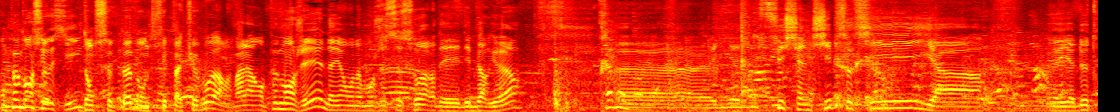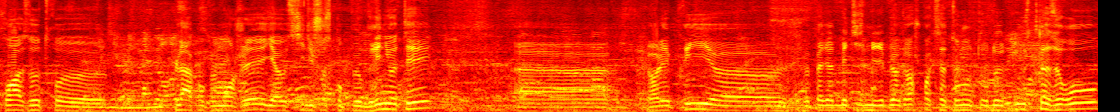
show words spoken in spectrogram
On peut manger aussi. dans ce pub, on ne fait pas que boire. Voilà, on peut manger. D'ailleurs, on a mangé ce soir des, des burgers. Très bon. Euh, il y a du fish and chips aussi. Il y a, euh, il y a deux, trois autres euh, plats qu'on peut manger. Il y a aussi des choses qu'on peut grignoter. Euh, alors les prix, je ne veux pas dire de bêtises, mais les burgers, je crois que ça tourne autour de 12-13 euros.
